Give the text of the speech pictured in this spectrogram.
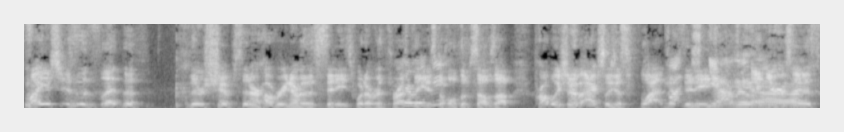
My issue is that the their ships that are hovering over the cities, whatever thrust There they use used be- to hold themselves up, probably should have actually just flattened the Flattened- city. yeah, really. And yours is,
